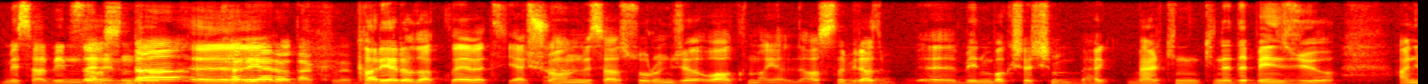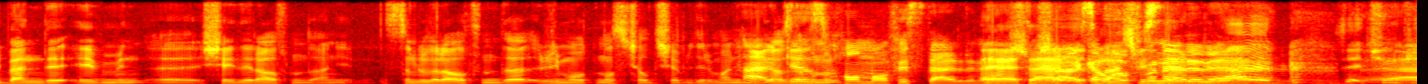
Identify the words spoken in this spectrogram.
mesela benim de Senin aslında daha e, kariyer odaklı. Kariyer odaklı evet. Ya şu Aha. an mesela sorunca o aklıma geldi. Aslında biraz e, benim bakış açım Ber- Berkin'inkine de benziyor. Hani ben de evimin e, şeyleri altında hani sınırları altında remote nasıl çalışabilirim? Hani biraz da Herkes bunun home office derdine Evet, düşmüş. herkes home office bu nedir derdinde. yani? Yani, çünkü Yani.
